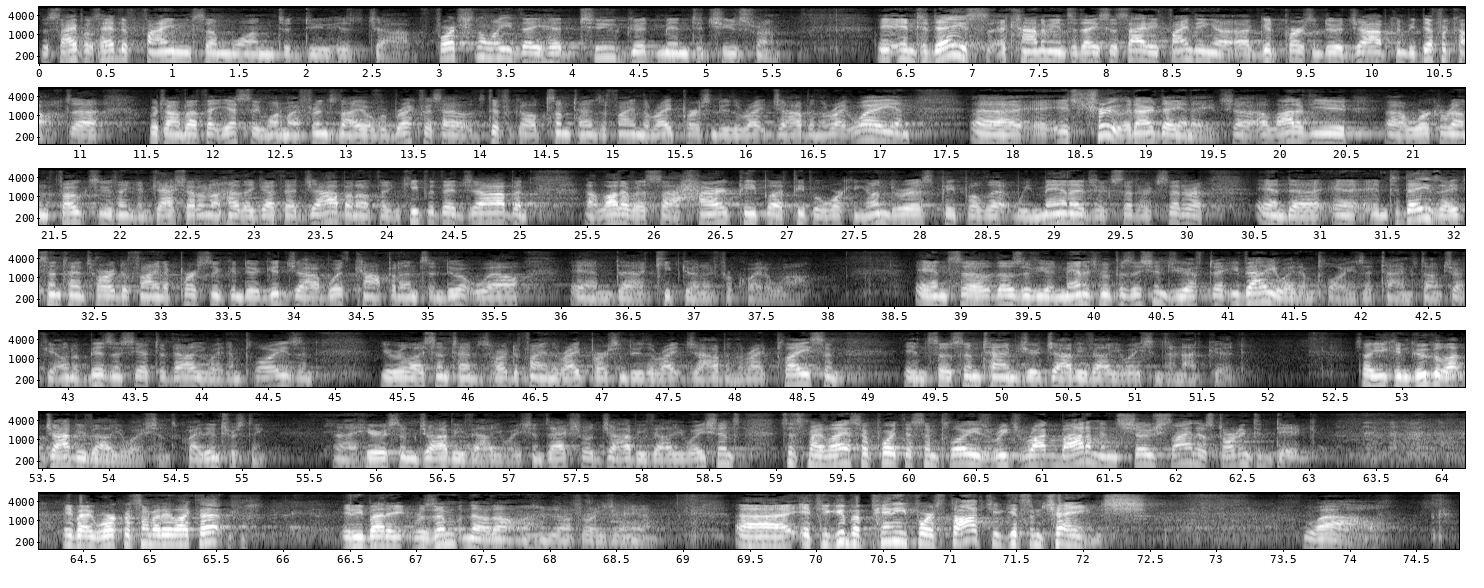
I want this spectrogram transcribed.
Disciples had to find someone to do his job. Fortunately, they had two good men to choose from. In today's economy, in today's society, finding a, a good person to do a job can be difficult. Uh, we were talking about that yesterday. One of my friends and I over breakfast, how it's difficult sometimes to find the right person to do the right job in the right way. And uh, it's true in our day and age. Uh, a lot of you uh, work around folks who are thinking, gosh, I don't know how they got that job. I don't know if they can keep with that job. And a lot of us uh, hire people, have people working under us, people that we manage, et cetera, et cetera. And uh, in today's age, sometimes hard to find a person who can do a good job with competence and do it well and uh, keep doing it for quite a while. And so those of you in management positions, you have to evaluate employees at times, don't you? If you own a business, you have to evaluate employees and you realize sometimes it's hard to find the right person to do the right job in the right place and, and so sometimes your job evaluations are not good. So you can Google up job evaluations, quite interesting. Uh, here are some job evaluations, actual job evaluations. Since my last report, this employee has reached rock bottom and shows signs of starting to dig. Anybody work with somebody like that? Anybody resemble? No, don't, don't raise your hand. Uh, if you give him a penny for his thoughts, you get some change. Wow.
